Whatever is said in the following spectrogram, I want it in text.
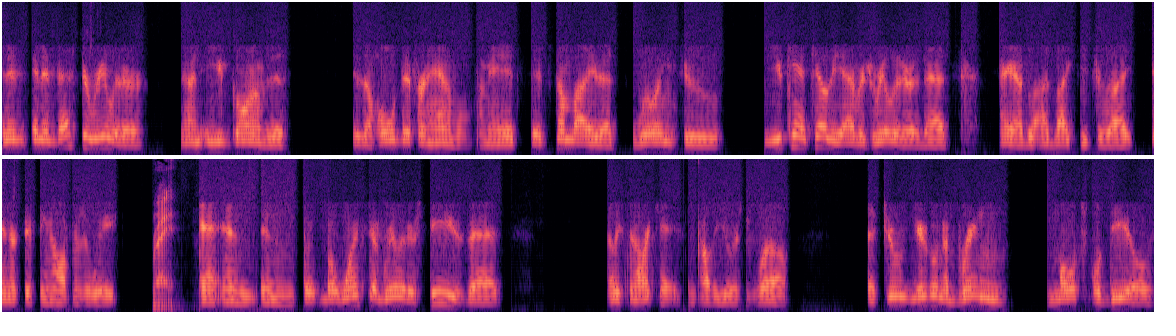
an, an investor realtor, and you've gone over this, is a whole different animal. I mean, it's it's somebody that's willing to. You can't tell the average realtor that, hey, I'd, I'd like you to write ten or fifteen offers a week. Right. And and, and but, but once a realtor sees that, at least in our case, and probably yours as well, that you're you're going to bring multiple deals,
